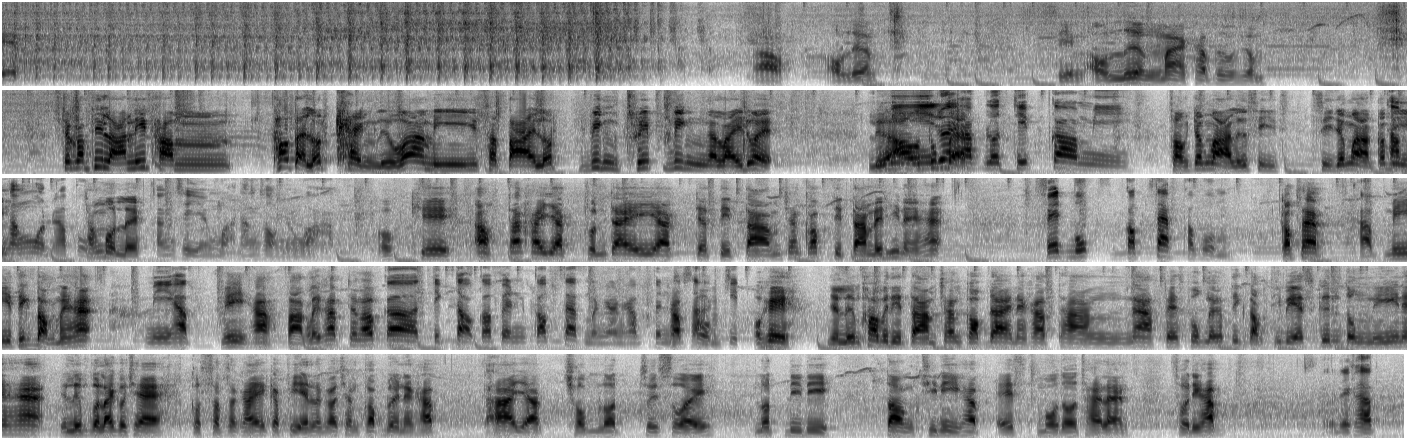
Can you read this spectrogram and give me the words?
เอา เอาเรื่อง เสียงเอาเรื่องมากครับท่านผู้ชมเจ้ากับที่ร้านนี้ทำเท่าแต่รถแข่งหรือว่ามีสไตล์รถวิ่งทริปวิ่งอะไรด้วย หรือเอาทุกมีด้วยแบครับ บรถทิปก็มีสองจังหวะหรือสี่สี่จังหวะก็มี ทำทั้งหมดครับผมทั้งหมดเลย ทั้งสี่จังหวะทั้งสองจังหวะครับ โอเค เอ้า ถ้าใครอยากสนใจอยากจะติดตามช่างก๊อฟติดตามได้ที่ไหนฮะ Facebook ก๊อฟแซบครับผม ก๊อฟแซบครับ มีทิกตอกไหมฮะ มีครับ มีอะฝากเลยครับช่างก๊อฟ ก็ TikTok ก็เป็นก๊อฟแซบเหมือนกันครับ เป็นครับภาษาผมอังกฤษ โอเค อย่าลืมเข้าไปติดตามช่างก๊อฟได้นะครับ ทางหน้า Facebook แล้วก็ TikTok TBS ขึ้นตรงนี้นะฮะ อย่าลืมกดไลค์กดแชร์กด Subscribe ให้กับ PS แล้วก็ช่างก๊อฟด้วยนะครับ ครับ ถ้าอยากชมรถสวยๆ รถดีๆ ต้องที่นี่ครับ S Moto Thailand สวัสดีครับ สวัสดีครับ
